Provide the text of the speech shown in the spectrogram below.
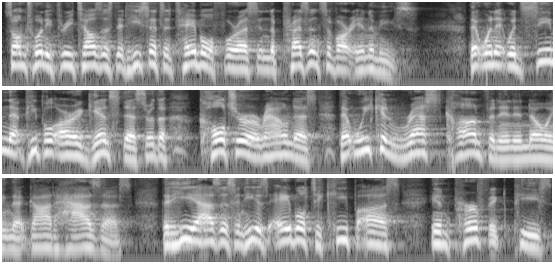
Psalm 23 tells us that he sets a table for us in the presence of our enemies. That when it would seem that people are against us or the culture around us, that we can rest confident in knowing that God has us, that He has us, and He is able to keep us in perfect peace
